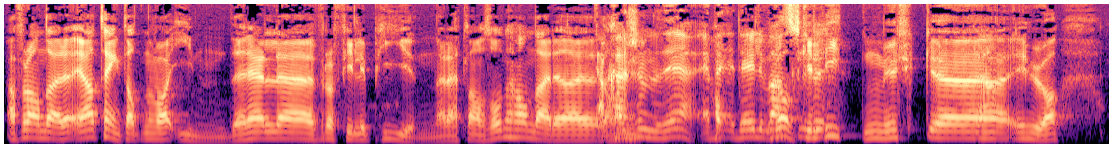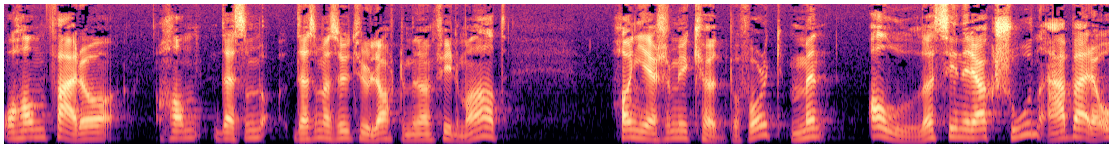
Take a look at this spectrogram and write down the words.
Ja, for han der, jeg tenkte at han var inder eller fra Filippinene eller et eller annet sånt. Han der, Ja, han, kanskje det er det. Jeg Det er ganske liten, mørk eh, i hua. Og han fær å han, det, som, det som er så utrolig artig med den filmen, er at han gjør så mye kødd på folk, men alle sin reaksjon er bare å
